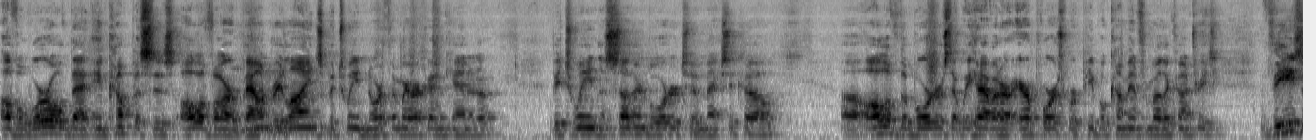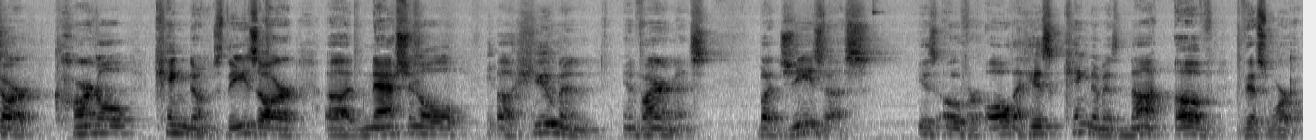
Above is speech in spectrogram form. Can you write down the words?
of a world that encompasses all of our boundary lines between North America and Canada, between the southern border to Mexico, uh, all of the borders that we have at our airports where people come in from other countries. These are carnal kingdoms. These are uh, national uh, human environments. But Jesus is over all that. His kingdom is not of this world.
